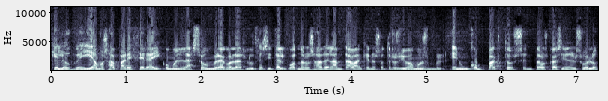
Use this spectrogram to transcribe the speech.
que los veíamos aparecer ahí como en la sombra con las luces y tal. Cuando nos adelantaban, que nosotros íbamos en un compacto sentados casi en el suelo,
